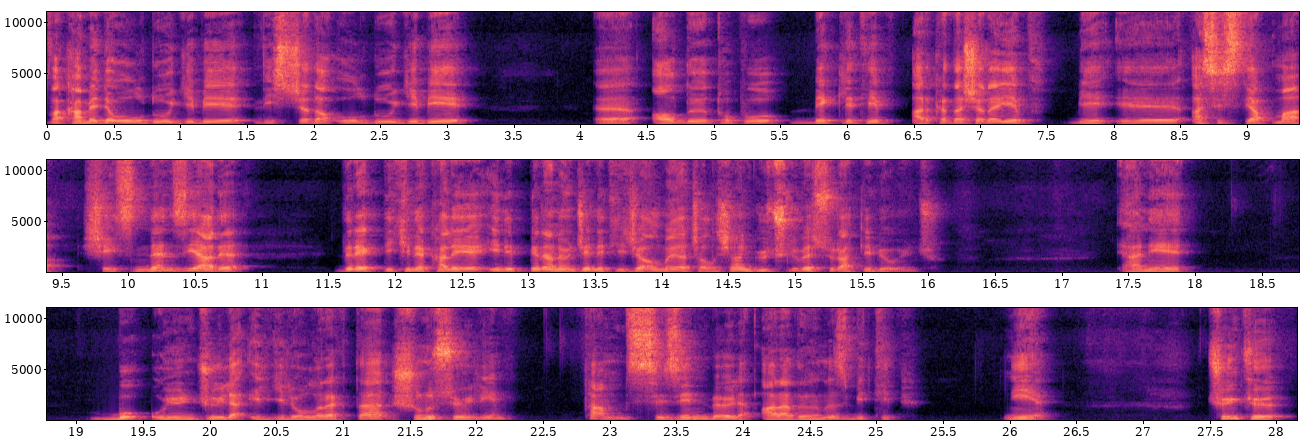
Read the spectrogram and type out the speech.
Vakame'de olduğu gibi, Visca'da olduğu gibi e, aldığı topu bekletip arkadaş arayıp bir e, asist yapma şeysinden ziyade direkt dikine kaleye inip bir an önce netice almaya çalışan güçlü ve süratli bir oyuncu. Yani bu oyuncuyla ilgili olarak da şunu söyleyeyim. Tam sizin böyle aradığınız bir tip. Niye? Çünkü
